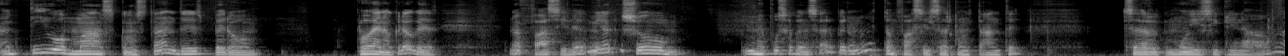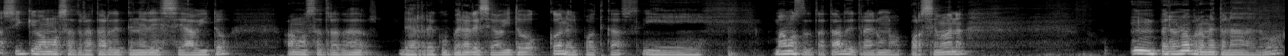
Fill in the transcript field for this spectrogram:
activos, más constantes, pero bueno, creo que no es fácil, ¿eh? Mira que yo me puse a pensar, pero no es tan fácil ser constante, ser muy disciplinado. Así que vamos a tratar de tener ese hábito, vamos a tratar de recuperar ese hábito con el podcast y vamos a tratar de traer uno por semana. Mm, pero no prometo nada, ¿no?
